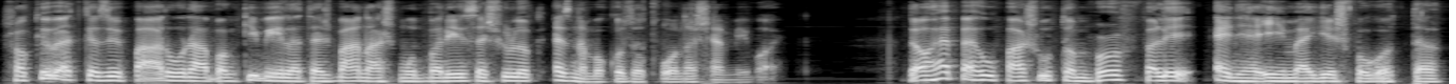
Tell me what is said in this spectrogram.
s a következő pár órában kiméletes bánásmódba részesülök, ez nem okozott volna semmi bajt. De a hepehúpás úton Burf felé enyhe émelygés fogott el.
